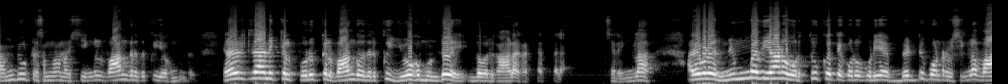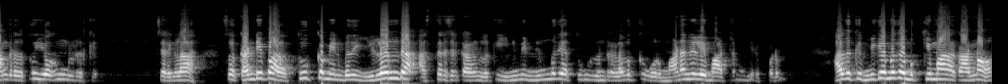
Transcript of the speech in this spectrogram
கம்ப்யூட்டர் சம்பந்தமான விஷயங்கள் வாங்குறதுக்கு யோகம் உண்டு. எலக்ட்ரானிக்கல் பொருட்கள் வாங்குவதற்கு யோகம் உண்டு இந்த ஒரு காலகட்டத்தில். சரிங்களா? அதே போல் நிம்மதியான ஒரு தூக்கத்தை கொடுக்கக்கூடிய பெட்டு போன்ற விஷயங்களை வாங்குறதுக்கும் யோகங்கள் இருக்குது சரிங்களா? ஸோ கண்டிப்பாக தூக்கம் என்பது இழந்த அஸ்தரிசர்காரர்களுக்கு இனிமேல் நிம்மதியாக தூங்குகின்ற அளவுக்கு ஒரு மனநிலை மாற்றம் ஏற்படும். அதுக்கு மிக மிக முக்கியமான காரணம்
